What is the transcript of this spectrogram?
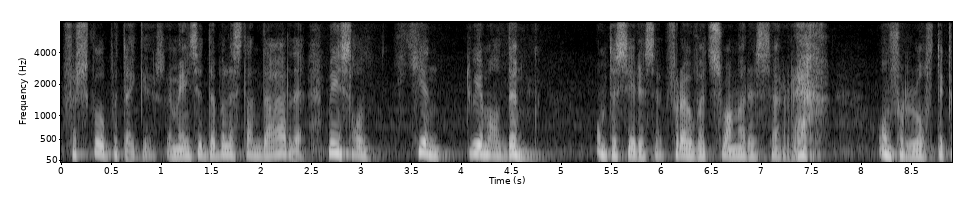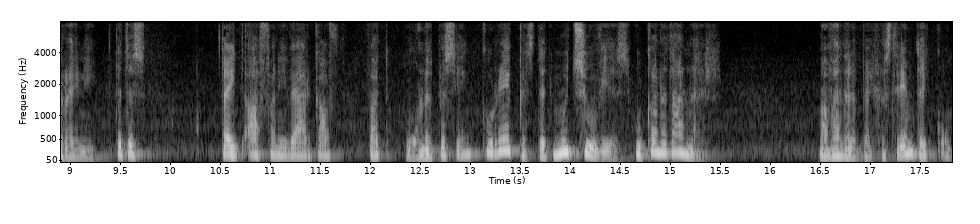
verskil baie keer. Mense dubbele standaarde. Mense sal geen tweemaal dink om te sê dis 'n vrou wat swanger is se reg om verlof te kry nie. Dit is tyd af van die werk af wat 100% korrek is. Dit moet so wees. Hoe kan dit anders? Maar wanneer dit by gestremdheid kom,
